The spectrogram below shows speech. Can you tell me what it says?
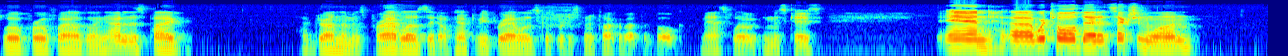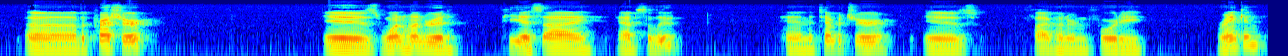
flow profile going out of this pipe. I've drawn them as parabolas. They don't have to be parabolas because we're just going to talk about the bulk mass flow in this case. And uh, we're told that at section 1, uh, the pressure is 100 psi absolute, and the temperature is 540 Rankine.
